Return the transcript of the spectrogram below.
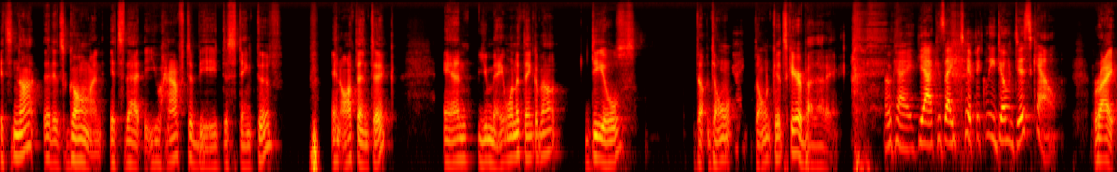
it's not that it's gone. It's that you have to be distinctive and authentic, and you may want to think about deals. Don't don't Okay. don't get scared by that, Amy. Okay. Yeah, because I typically don't discount. Right.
